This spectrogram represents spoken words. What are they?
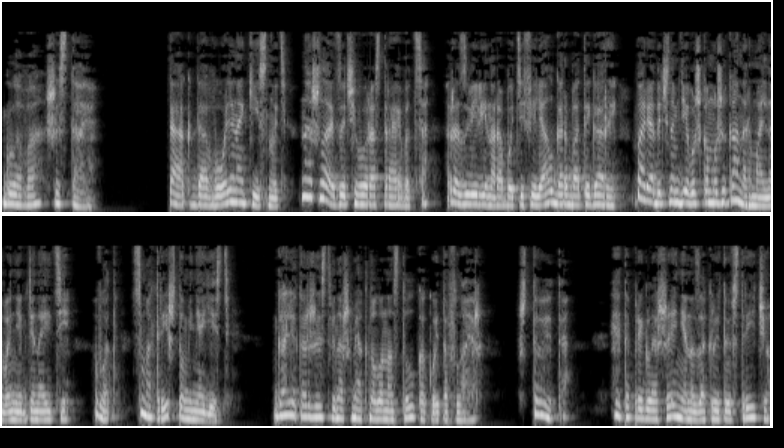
Глава шестая. Так, довольно киснуть. Нашла из-за чего расстраиваться. Развели на работе филиал Горбатой горы. Порядочным девушкам мужика нормального негде найти. Вот, смотри, что у меня есть. Галя торжественно шмякнула на стол какой-то флаер. Что это? Это приглашение на закрытую встречу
